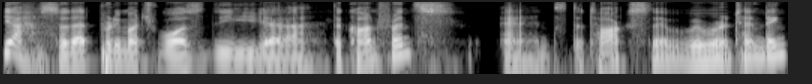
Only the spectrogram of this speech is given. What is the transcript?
Yeah, so that pretty much was the uh, the conference and the talks that we were attending.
